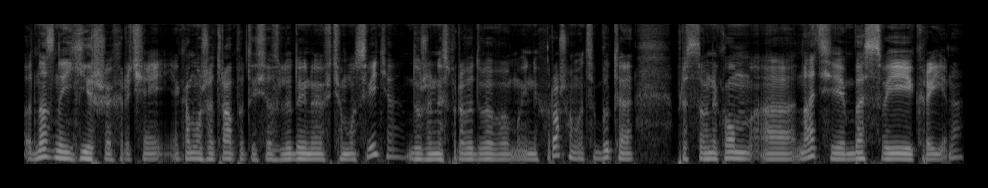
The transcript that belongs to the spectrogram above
одна з найгірших речей, яка може трапитися з людиною в цьому світі, дуже несправедливому і нехорошому, це бути представником е, нації без своєї країни,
